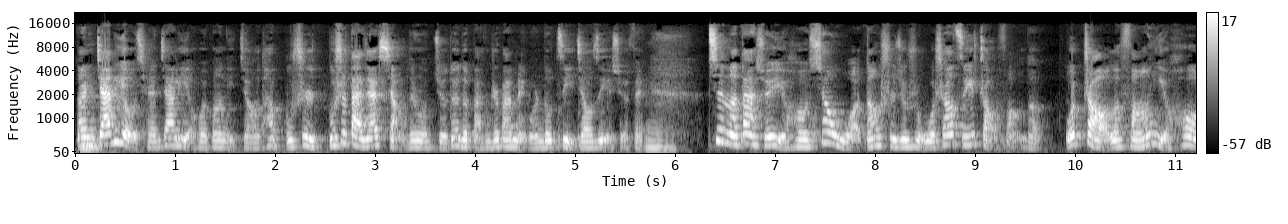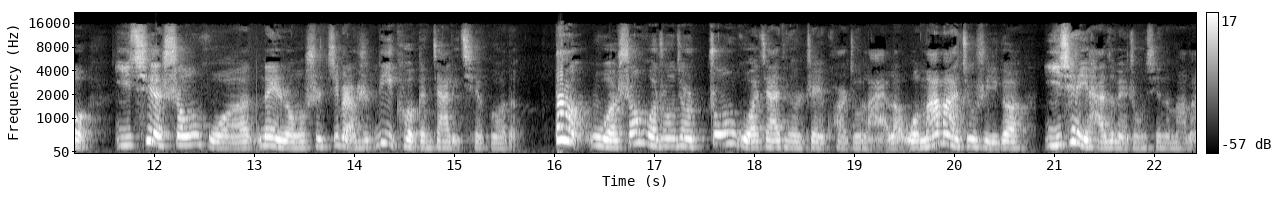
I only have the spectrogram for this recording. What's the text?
但是你家里有钱，家里也会帮你交，它不是不是大家想的那种绝对的百分之百美国人都自己交自己的学费。嗯，进了大学以后，像我当时就是我是要自己找房的，我找了房以后，一切生活内容是基本上是立刻跟家里切割的。但是我生活中就是中国家庭的这一块儿就来了，我妈妈就是一个一切以孩子为中心的妈妈。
